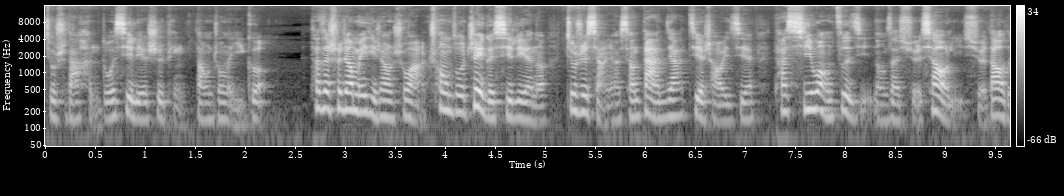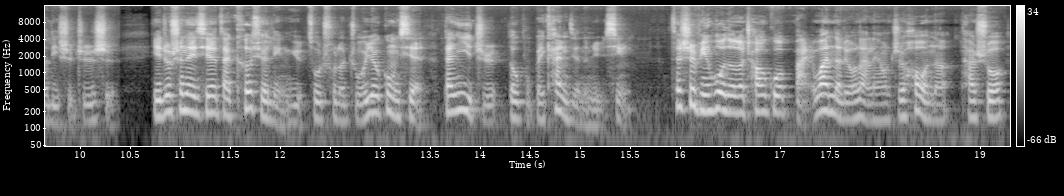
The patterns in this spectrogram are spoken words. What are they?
就是他很多系列视频当中的一个。他在社交媒体上说啊，创作这个系列呢，就是想要向大家介绍一些他希望自己能在学校里学到的历史知识，也就是那些在科学领域做出了卓越贡献，但一直都不被看见的女性。在视频获得了超过百万的浏览量之后呢，他说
